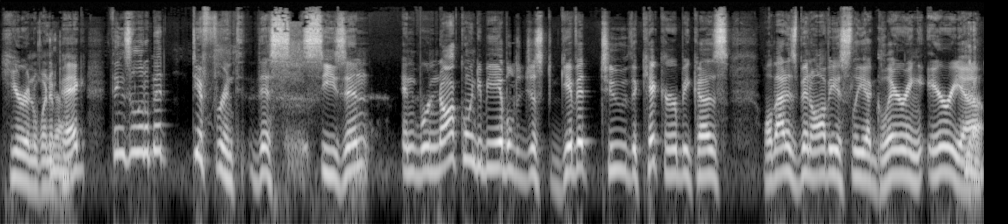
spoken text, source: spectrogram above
here in Winnipeg. Yeah. Things a little bit different this season, and we're not going to be able to just give it to the kicker because, well, that has been obviously a glaring area.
